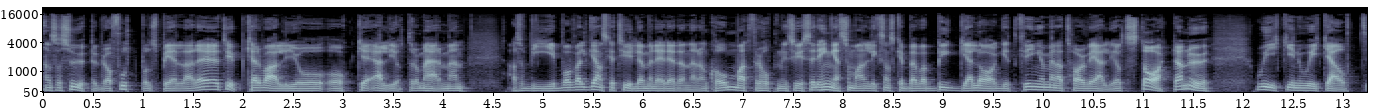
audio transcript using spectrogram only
Alltså superbra fotbollsspelare, typ Carvalho och Elliot och de här men Alltså vi var väl ganska tydliga med det redan när de kom att förhoppningsvis är det inga som man liksom ska behöva bygga laget kring. Jag menar att Harvey Elliot startar nu Week in week out.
